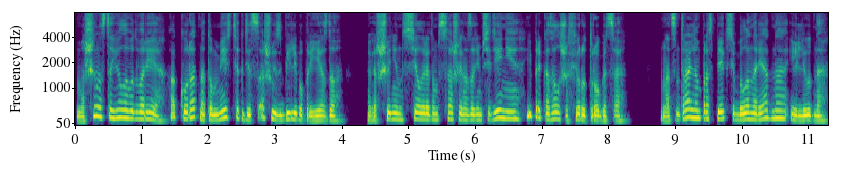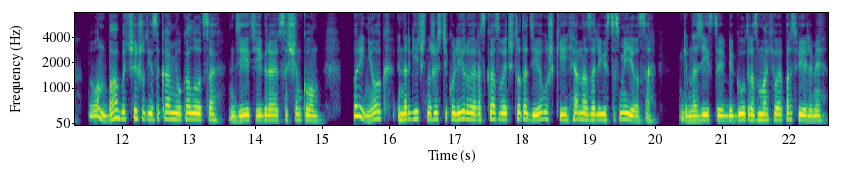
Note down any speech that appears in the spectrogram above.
Машина стояла во дворе, аккурат на том месте, где Сашу избили по приезду. Вершинин сел рядом с Сашей на заднем сиденье и приказал шофёру трогаться. На центральном проспекте было нарядно и людно. Вон бабы чешут языками у колодца, дети играют со щенком. Паренёк, энергично жестикулируя, рассказывает что-то девушке, и она заливисто смеётся. Гимназисты бегут, размахивая портфелями.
